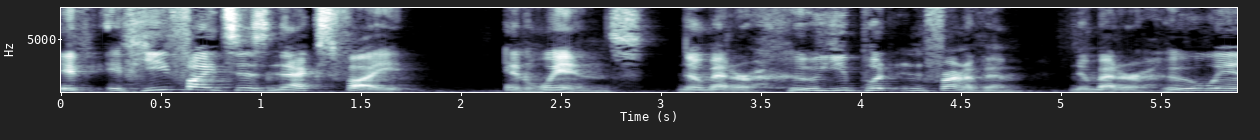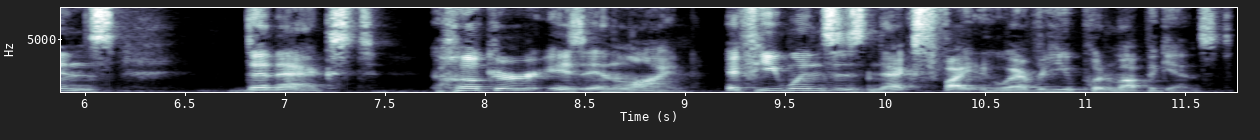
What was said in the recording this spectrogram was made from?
If if he fights his next fight and wins, no matter who you put in front of him, no matter who wins the next, Hooker is in line. If he wins his next fight, whoever you put him up against,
